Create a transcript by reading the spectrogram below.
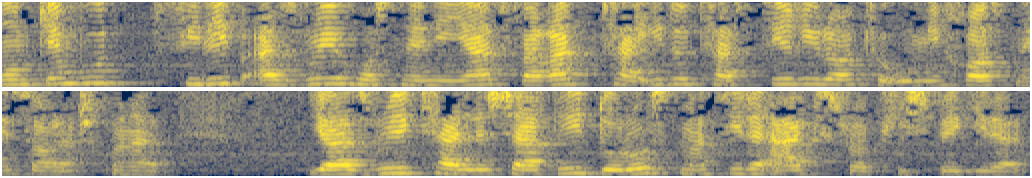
ممکن بود فیلیپ از روی حسن نیت فقط تایید و تصدیقی را که او می‌خواست نثارش کند یا از روی کل شقی درست مسیر عکس را پیش بگیرد.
